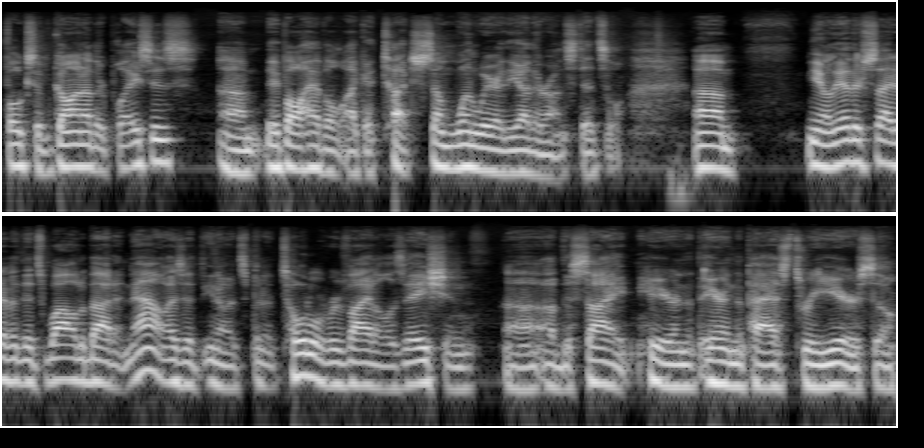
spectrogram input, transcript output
folks have gone other places. Um, they've all have a, like a touch, some one way or the other on Stitzel. Um, you know, the other side of it that's wild about it now is that you know it's been a total revitalization uh, of the site here in the here in the past three years. So,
